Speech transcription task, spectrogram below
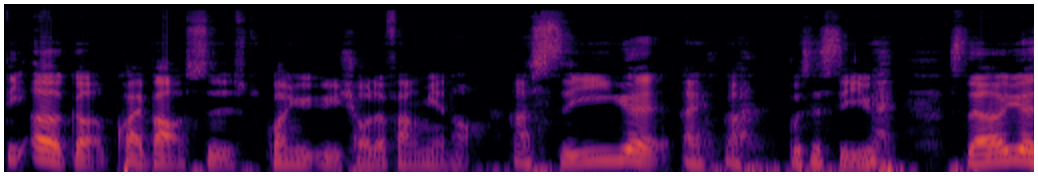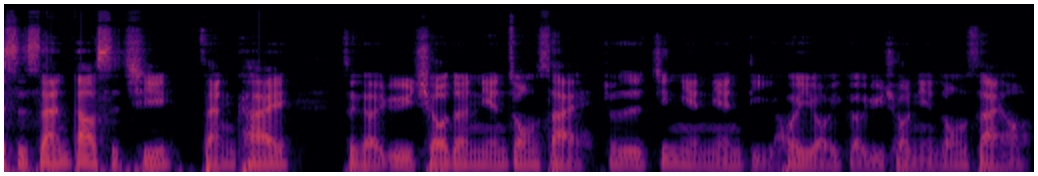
第二个快报是关于羽球的方面哦。啊，十一月，哎，不，不是十一月，十二月十三到十七展开这个羽球的年终赛，就是今年年底会有一个羽球年终赛哈。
